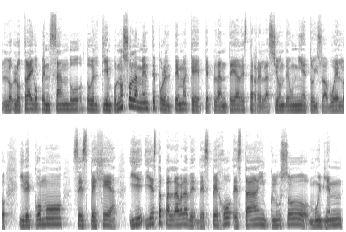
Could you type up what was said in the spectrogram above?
lo, traigo pensando todo el tiempo, no solamente por el tema que, que plantea de esta relación de un nieto y su abuelo y de cómo se espejea. Y, esta palabra de, espejo está incluso muy bien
